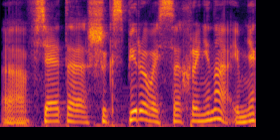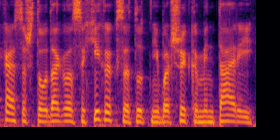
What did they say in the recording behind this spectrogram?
э, вся эта шекспировость сохранена. И мне кажется, что у Дагласа Хикокса тут небольшой комментарий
